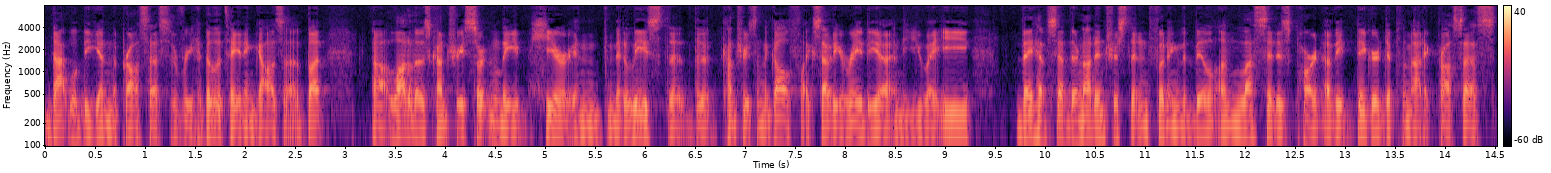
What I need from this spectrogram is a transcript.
that will begin the process of rehabilitating Gaza. But uh, a lot of those countries, certainly here in the Middle East, the, the countries in the Gulf like Saudi Arabia and the UAE, they have said they're not interested in footing the bill unless it is part of a bigger diplomatic process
